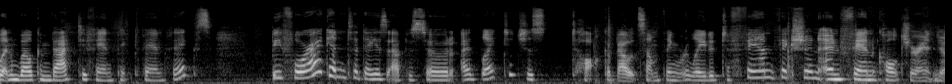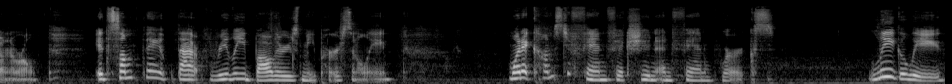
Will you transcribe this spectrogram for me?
and welcome back to Fanpicked Fanfics. Before I get into today's episode, I'd like to just talk about something related to fan fiction and fan culture in general. It's something that really bothers me personally. When it comes to fan fiction and fan works, legally,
